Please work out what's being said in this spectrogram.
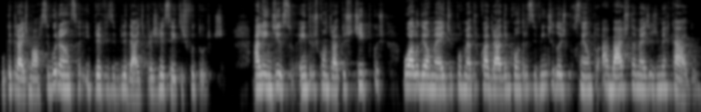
o que traz maior segurança e previsibilidade para as receitas futuras. Além disso, entre os contratos típicos, o aluguel médio por metro quadrado encontra-se 22% abaixo da média de mercado.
